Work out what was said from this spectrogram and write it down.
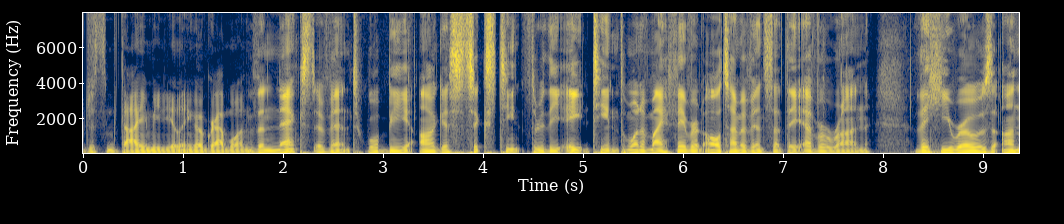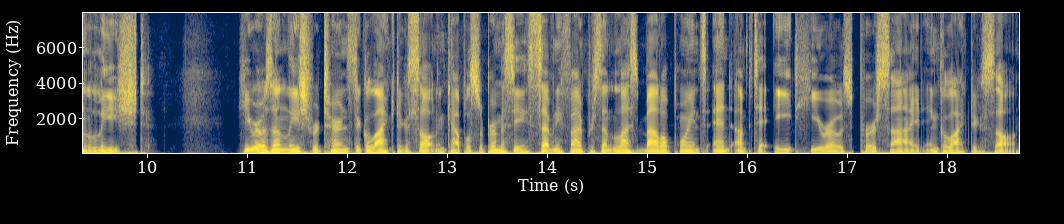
just die immediately and go grab one. The next event will be August 16th through the 18th, one of my favorite all-time events that they ever run, The Heroes Unleashed. Heroes Unleashed returns to Galactic Assault and Capital Supremacy, 75% less battle points and up to 8 heroes per side in Galactic Assault.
